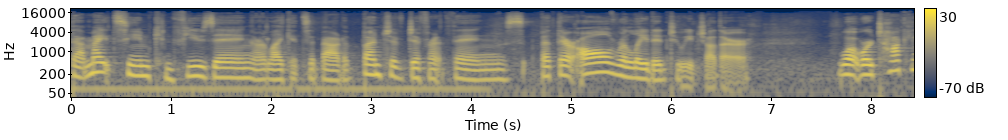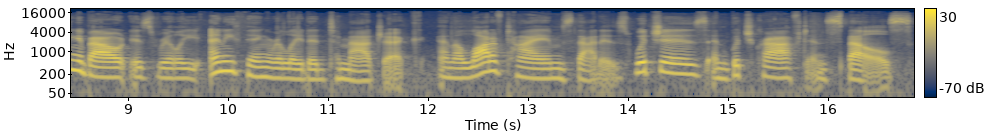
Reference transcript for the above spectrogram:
That might seem confusing or like it's about a bunch of different things, but they're all related to each other. What we're talking about is really anything related to magic, and a lot of times that is witches and witchcraft and spells.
